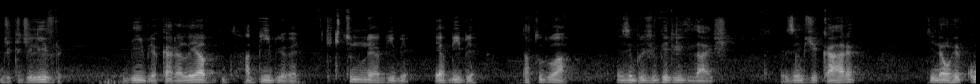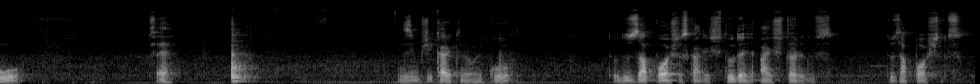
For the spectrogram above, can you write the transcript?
dica de livro? Bíblia, cara. Lê a, a Bíblia, velho. Por que, que tu não lê a Bíblia? Lê a Bíblia. Tá tudo lá. Exemplo de virilidade. Exemplo de cara que não recuou. Certo? Exemplo de cara que não recuou. Todos os apóstolos, cara. Estuda a história dos, dos apóstolos.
